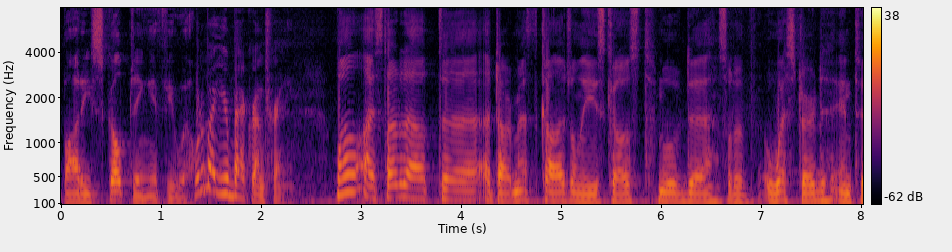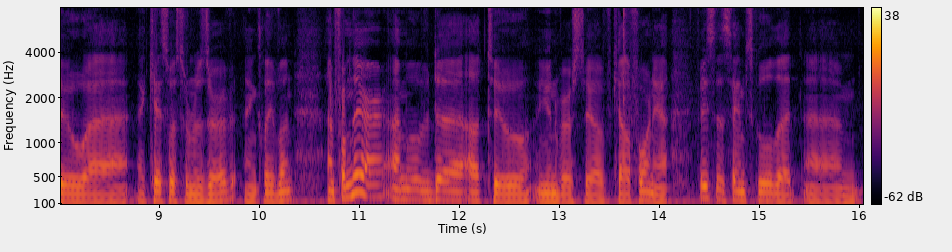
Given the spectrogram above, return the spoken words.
body sculpting, if you will. what about your background training? Well, I started out uh, at Dartmouth College on the East Coast, moved uh, sort of westward into uh, Case Western Reserve in Cleveland, and from there I moved uh, out to University of California, basically the same school that um,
